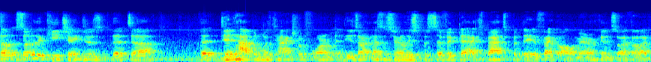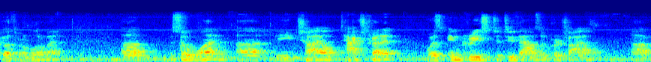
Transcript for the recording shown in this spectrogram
So, so some, some of the key changes that, uh, that did happen with tax reform, and these aren't necessarily specific to expats, but they affect all Americans, so I thought I'd go through them a little bit. Um, so one, uh, the child tax credit was increased to two thousand per child, uh,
